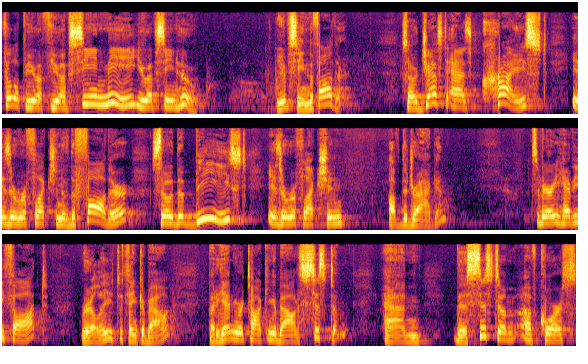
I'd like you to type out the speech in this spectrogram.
Philip, you, if you have seen me, you have seen who? You have seen the Father. So just as Christ is a reflection of the Father, so the beast is a reflection of the dragon. It's a very heavy thought, really, to think about. But again, we're talking about a system. And the system, of course,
